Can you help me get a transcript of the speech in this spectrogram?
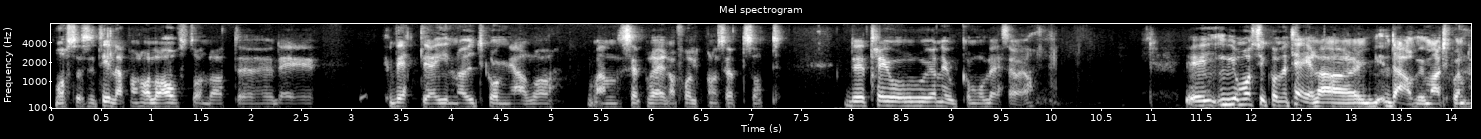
måste se till att man håller avstånd och att eh, det är vettiga in och utgångar och man separerar folk på något sätt. Så att det tror jag nog kommer att bli så ja. Eh, jag måste ju kommentera derbymatchen.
